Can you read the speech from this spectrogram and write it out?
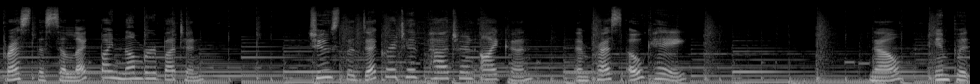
Press the Select by Number button Choose the decorative pattern icon and press OK. Now, input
